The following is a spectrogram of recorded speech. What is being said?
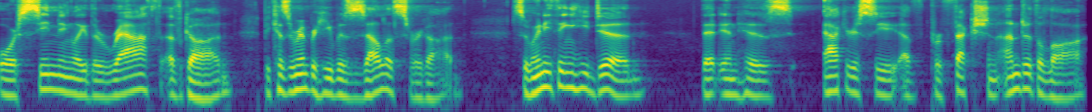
or seemingly the wrath of God, because remember, he was zealous for God. So anything he did that in his accuracy of perfection under the law,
